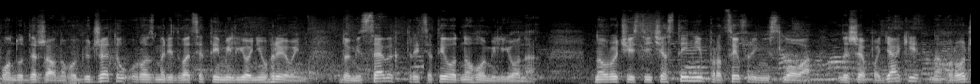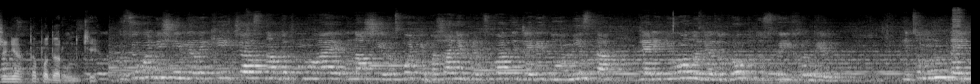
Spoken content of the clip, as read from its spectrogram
фонду державного бюджету у розмірі 20 мільйонів гривень, до місцевих 31 мільйона. На урочистій частині про цифри ні слова, лише подяки, нагородження та подарунки. У сьогоднішній нелегкий час нам допомагає у нашій роботі бажання працювати для рідного міста, для регіону, для добробуту своїх родин. І тому день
